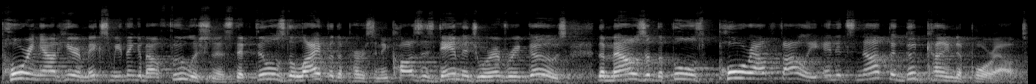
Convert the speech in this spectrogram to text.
Pouring out here makes me think about foolishness that fills the life of the person and causes damage wherever it goes. The mouths of the fools pour out folly, and it's not the good kind of pour out,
